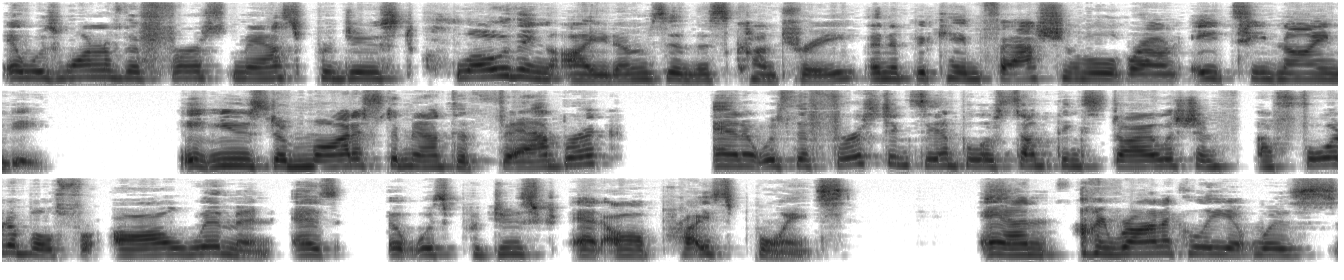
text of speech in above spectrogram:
It was one of the first mass produced clothing items in this country, and it became fashionable around 1890. It used a modest amount of fabric, and it was the first example of something stylish and affordable for all women as it was produced at all price points. And ironically, it was,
